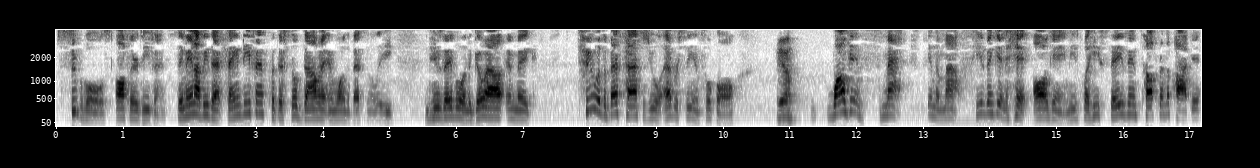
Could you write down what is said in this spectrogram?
Super Bowls off their defense. They may not be that same defense, but they're still dominant and one of the best in the league. And he was able to go out and make two of the best passes you will ever see in football Yeah. while getting smacked in the mouth. He had been getting hit all game, He's, but he stays in tough in the pocket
